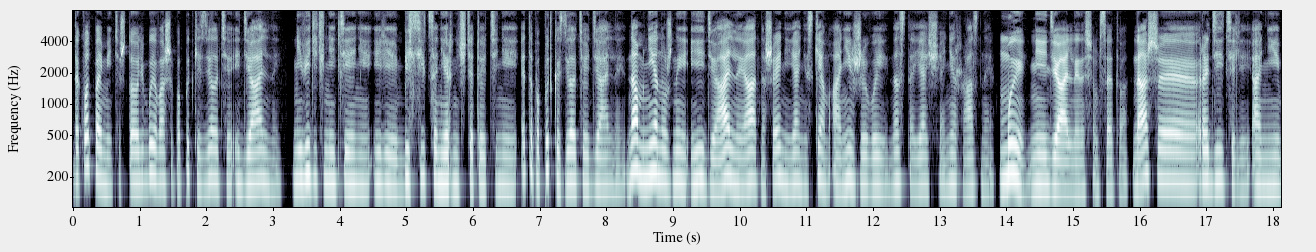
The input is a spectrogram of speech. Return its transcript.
Так вот поймите, что любые ваши попытки сделать ее идеальной, не видеть в ней тени или беситься, нервничать от ее теней, это попытка сделать ее идеальной. Нам не нужны и идеальные отношения, я ни с кем. Они живые, настоящие, они разные. Мы не идеальные, начнем с этого. Наши родители, они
